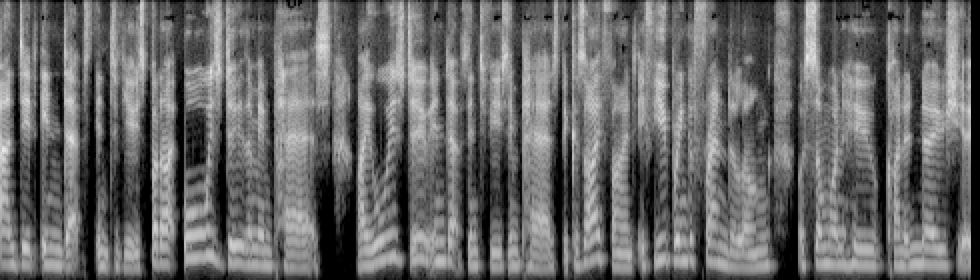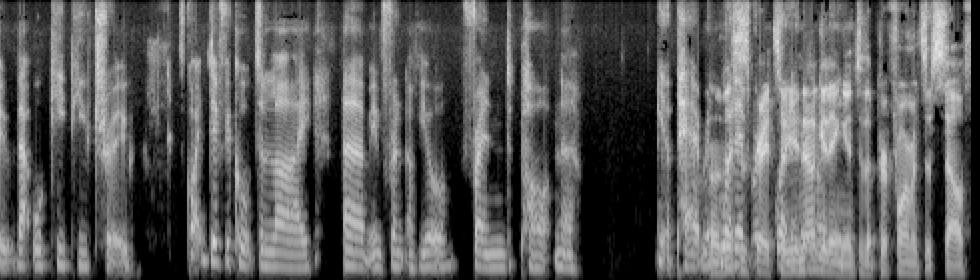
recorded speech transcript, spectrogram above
and did in-depth interviews. But I always do them in pairs. I always do in-depth interviews in pairs because I find if you bring a friend along or someone who kind of knows you, that will keep you true. It's quite difficult to lie um, in front of your friend, partner, your parent, Oh, whatever. this is great. So you're now getting into the performance of self,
